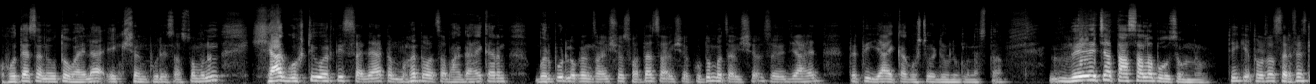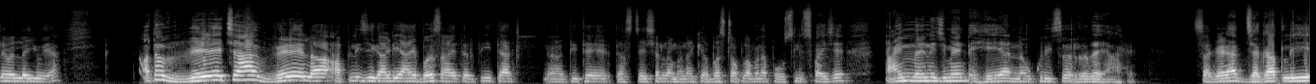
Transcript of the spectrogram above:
होत्याचं नव्हतं व्हायला एक क्षण पुरेसा असतो. म्हणून ह्या गोष्टीवरती सगळ्यात महत्त्वाचा भाग आहे. कारण भरपूर लोकांचं आयुष्य स्वतःचं आयुष्य कुटुंबाचं आयुष्य जे आहेत तर ती या एका गोष्टीवर डेव्हलपमेंट असतं. वेळेच्या तासाला पोहोचवणं. ठीक आहे थोडंसं सरफेस लेवलला येऊया. आता वेळेच्या वेळेला आपली जी गाडी आहे बस आहे तर ती त्यात तिथे त्या स्टेशनला म्हणा किंवा बस स्टॉपला म्हणा पोहोचलीच पाहिजे. टाइम मॅनेजमेंट हे या नोकरीचं हृदय आहे. सगळ्यात जगातली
